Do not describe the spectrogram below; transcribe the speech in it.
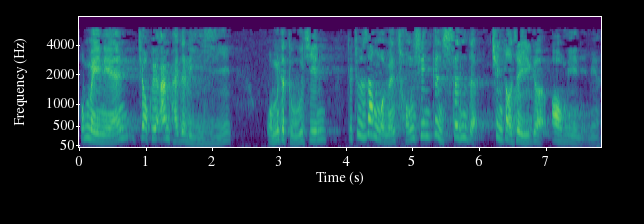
我每年教会安排的礼仪，我们的读经，就就让我们重新更深的进到这一个奥秘里面。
